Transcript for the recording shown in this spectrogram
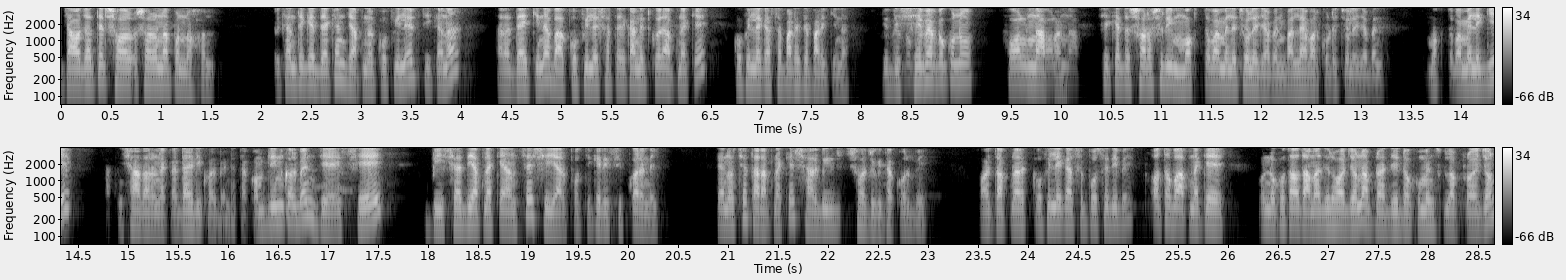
যাওয়া জাতের শর- শরণাপন্ন হন। ওইখান থেকে দেখেন যে আপনার কফিলের ঠিকানা তারা দেয় কিনা বা কফিলের সাথে কানেক্ট করে আপনাকে কফিলের কাছে পাঠাতে পারে কিনা। যদি সেভাবে কোনো ফল না পান সেক্ষেত্রে সরাসরি মক্তবা মেলে চলে যাবেন বা লেবার কোর্টে চলে যাবেন। মক্তবা মেলে গিয়ে আপনি সাধারণ একটা ডায়েরি করবেন। এটা কমপ্লেন করবেন যে সে ভিসা দিয়ে আপনাকে আনছে সেই আর থেকে রিসিভ করে নাই। দেন হচ্ছে? তারা আপনাকে সার্বিক সহযোগিতা করবে। হয়তো আপনার কফিলের কাছে পৌঁছে দিবে অথবা আপনাকে অন্য কোথাও তানাজুল হওয়ার জন্য আপনার যে ডকুমেন্টসগুলো প্রয়োজন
